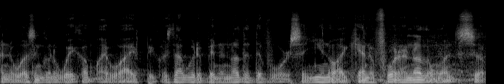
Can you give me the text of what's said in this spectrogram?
and I wasn't going to wake up my wife because that would have been another divorce, and you know I can't afford another one. So,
